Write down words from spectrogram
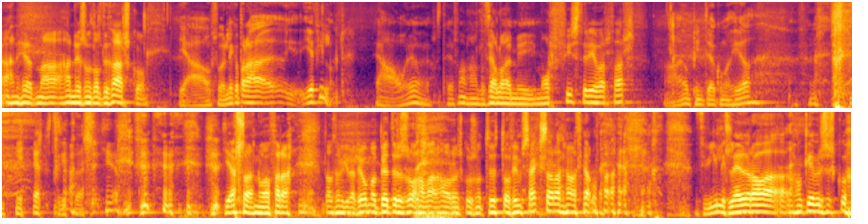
hann, hérna, hann er svona aldrei þar, sko. já, svo er líka bara ég fíla hann. Já, já, Stefán, hann þjálfaði mig í Morfís þegar ég var þar. já, já, píndið að koma því að ég er strítað Ég ætlaði nú að fara, þáttum ekki að hljóma betur en svo, hann var, hann var sko svona 25-6 ára var að þjálfa, því líkt leiður á að hann gefur þessu, sko.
